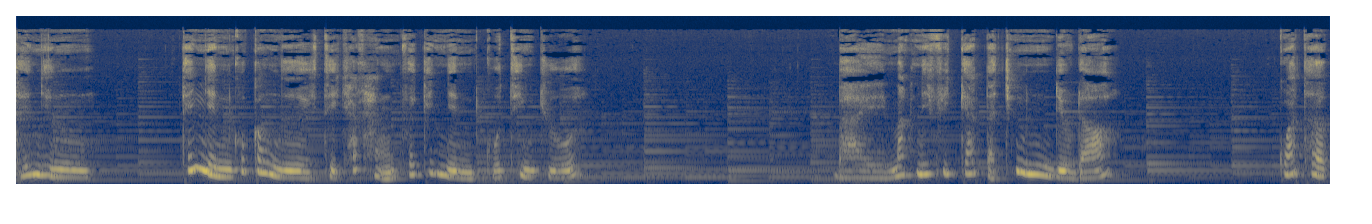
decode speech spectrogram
Thế nhưng cái nhìn của con người thì khác hẳn với cái nhìn của thiên chúa. Bài magnificat đã chứng minh điều đó. Quá thật,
